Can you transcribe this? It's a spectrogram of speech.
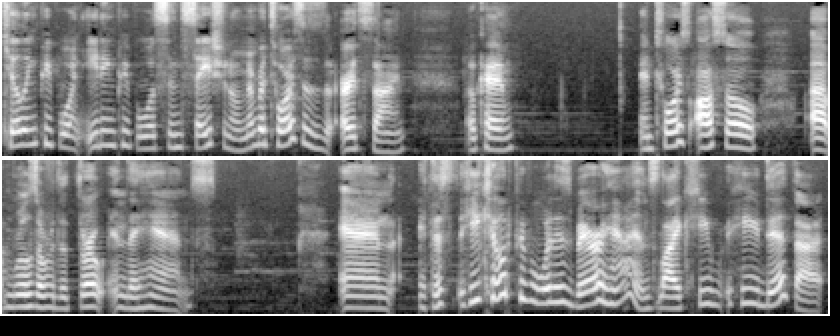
killing people and eating people was sensational. Remember, Taurus is an earth sign, okay? And Taurus also um, rules over the throat and the hands. And it just he killed people with his bare hands. Like he he did that.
